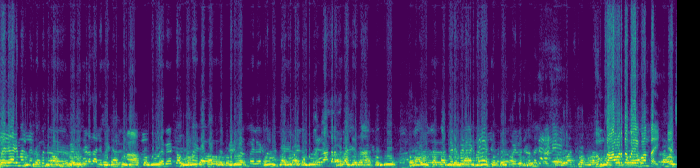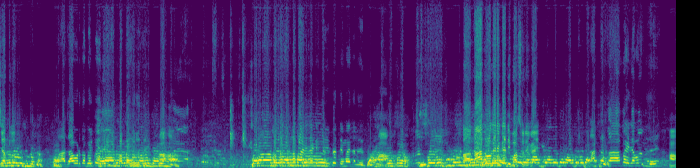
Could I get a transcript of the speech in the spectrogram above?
बैलगाडी पण पाहिजे. सगळे टॉप बैलगाडी तुमचा आवडता बैल कोणता आहे? माझा आवडता बैल पहिला पाहण्यासाठी मी प्रत्येक मैदानात येतो. ना- नाद वगैरे कधीपासून आहे काय? आता पहिल्यापासून आहे. हा.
